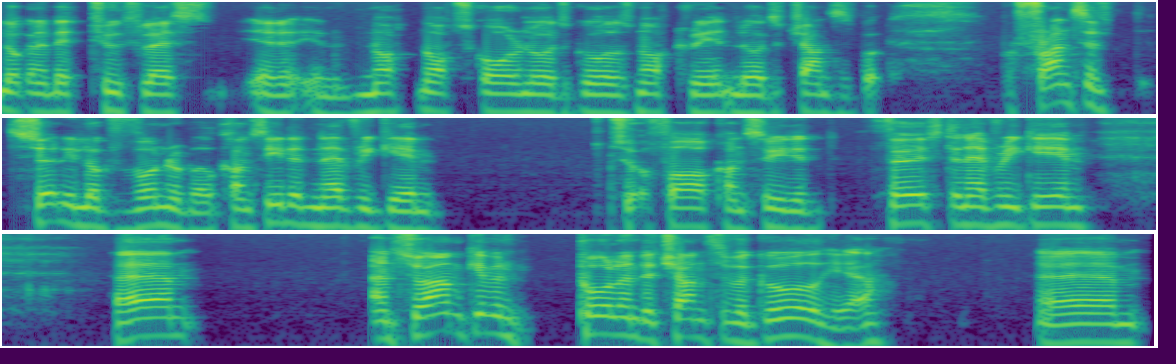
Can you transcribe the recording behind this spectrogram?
looking a bit toothless, you know, not, not scoring loads of goals, not creating loads of chances. But, but France have certainly looked vulnerable. Conceded in every game, sort of four conceded first in every game. Um, and so I'm giving Poland a chance of a goal here. Um,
